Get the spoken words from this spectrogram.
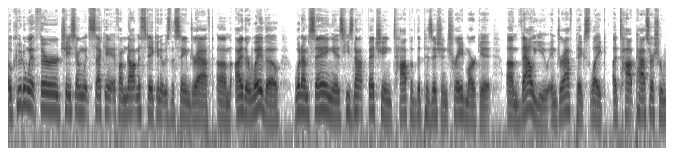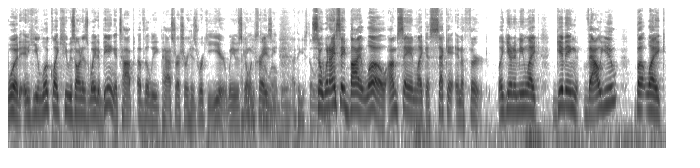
Okudah went third. Chase Young went second. If I'm not mistaken, it was the same draft. Um, either way, though, what I'm saying is he's not fetching top of the position trade market um, value in draft picks like a top pass rusher would, and he looked like he was on his way to being a top of the league pass rusher his rookie year when he was I going he crazy. I think he still. So when I say buy low, I'm saying like a second and a third. Like you know what I mean? Like giving value, but like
